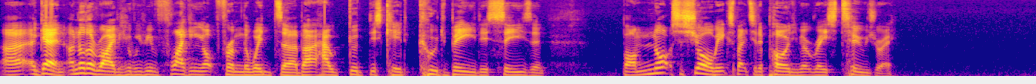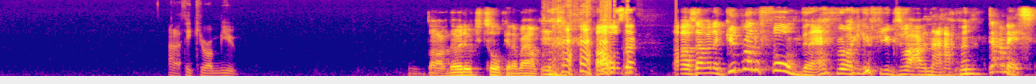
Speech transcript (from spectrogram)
uh, again, another rider who we've been flagging up from the winter about how good this kid could be this season. But I'm not so sure we expected a podium at race two, Dre. And I think you're on mute. I have no idea what you're talking about. I was I was having a good run of form there for like a good few weeks of having that happen. Damn it.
